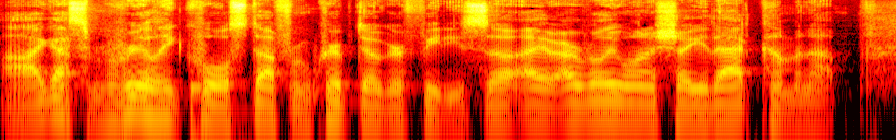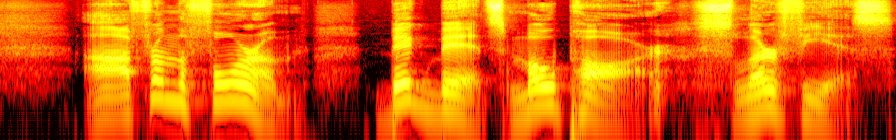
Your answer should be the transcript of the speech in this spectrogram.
Uh, I got some really cool stuff from Crypto Graffiti, so I, I really want to show you that coming up. Uh, from the forum, Big Bits, Mopar, Slurfius,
